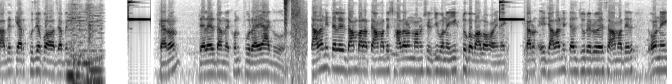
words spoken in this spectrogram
তাদেরকে আর খুঁজে পাওয়া যাবে না। কারণ তেলের দাম এখন পুরাই আগুন। জ্বালানি তেলের দাম বাড়াতে আমাদের সাধারণ মানুষের জীবনে একটুকু ভালো হয় না কারণ এই জ্বালানি তেল জুড়ে রয়েছে আমাদের অনেক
